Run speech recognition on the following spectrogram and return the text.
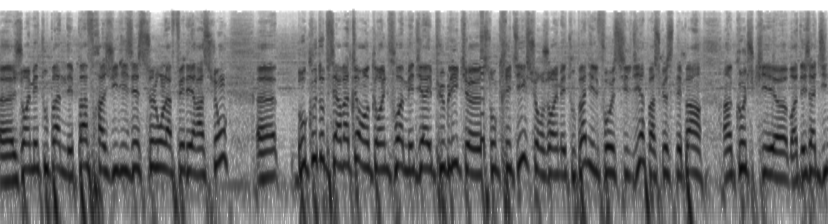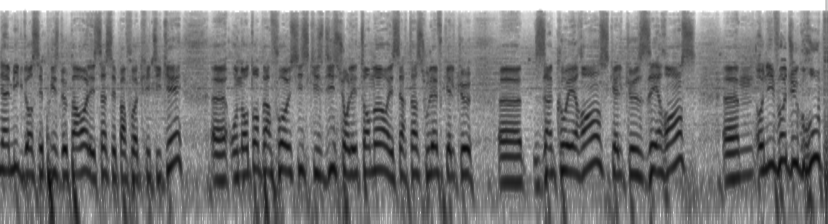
Euh, Jean-Aimé Toupane n'est pas fragilisé selon la fédération. Euh, beaucoup d'observateurs, encore une fois, médias et publics, euh, sont critiques sur Jean-Aimé Toupane. Il faut aussi le dire parce que ce n'est pas un, coach qui est euh, bah, déjà dynamique dans ses prises de parole et ça, c'est parfois critiqué. On entend parfois aussi ce qui se dit sur les temps morts et certains soulèvent quelques incohérences, quelques errances. au niveau du groupe,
